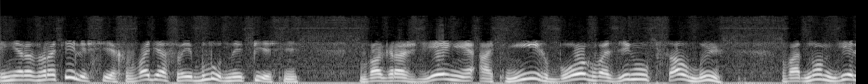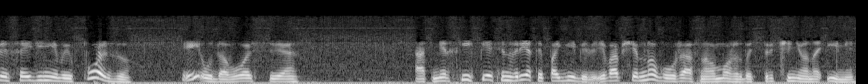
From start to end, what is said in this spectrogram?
и не развратили всех, вводя свои блудные песни, в ограждение от них Бог воздвигнул псалмы, в одном деле соединивый пользу и удовольствие. От мирских песен вред и погибель, и вообще много ужасного может быть причинено ими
